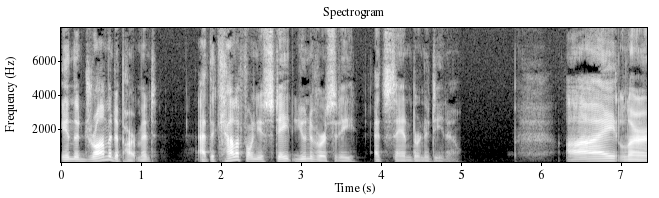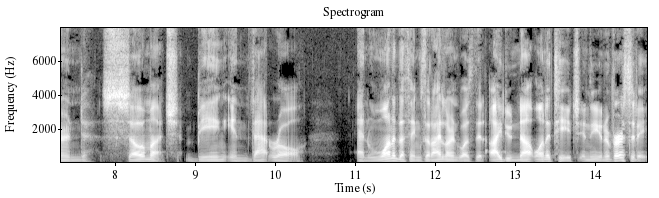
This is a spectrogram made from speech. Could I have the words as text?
in the drama department at the California State University at San Bernardino. I learned so much being in that role. And one of the things that I learned was that I do not want to teach in the university.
